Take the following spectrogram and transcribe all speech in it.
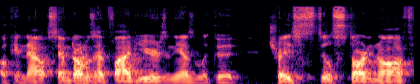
okay, now Sam Darnold's had five years and he hasn't looked good, Trey's still starting off.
